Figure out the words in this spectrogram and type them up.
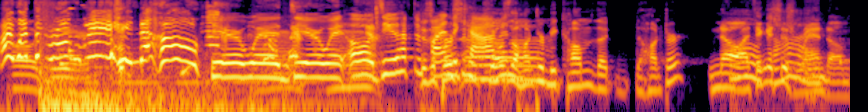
I went Oh, the wrong dear. way! No! Dear wit, dear wit. Oh, do you have to Does the find the person who kills cabin? the hunter become the, the hunter? No, I Oh, think it's just random.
